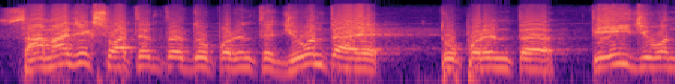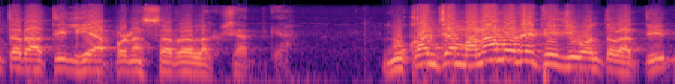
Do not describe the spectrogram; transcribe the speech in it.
सामाजिक स्वातंत्र्य जोपर्यंत जिवंत आहे तोपर्यंत तेही जिवंत राहतील हे आपण सरळ लक्षात घ्या. लोकांच्या मनामध्ये ते जिवंत राहतील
